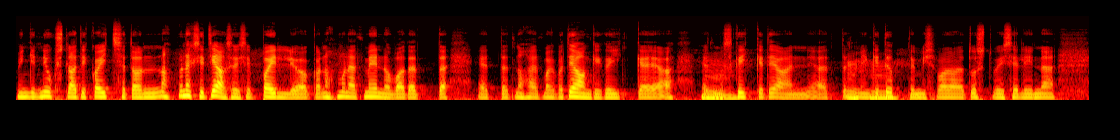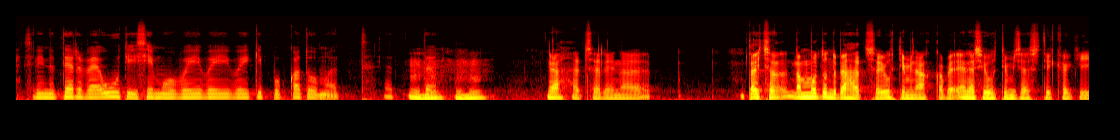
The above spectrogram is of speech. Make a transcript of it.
mingid niisugust laadi kaitsed on, noh, õnneks ei tea selliseid palju, aga noh, mõned meenuvad, et, et, et noh, et ma juba teangi kõike ja et mm. ma kõike tean ja et, et mm -hmm. mingit õppimisvajadust või selline, selline terve uudishimu või, või, või kipub kaduma, et et mm. -hmm. jah, et selline täitsa, no mulle tundub jah, et see juhtimine hakkab enesejuhtimisest ikkagi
